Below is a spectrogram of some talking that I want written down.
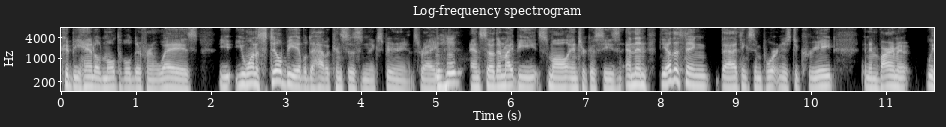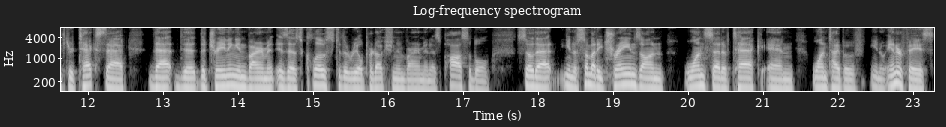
could be handled multiple different ways you, you want to still be able to have a consistent experience right mm-hmm. and so there might be small intricacies and then the other thing that i think is important is to create an environment with your tech stack that the the training environment is as close to the real production environment as possible so that you know somebody trains on one set of tech and one type of you know interface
